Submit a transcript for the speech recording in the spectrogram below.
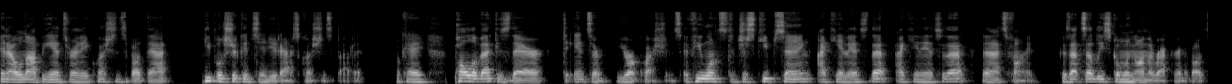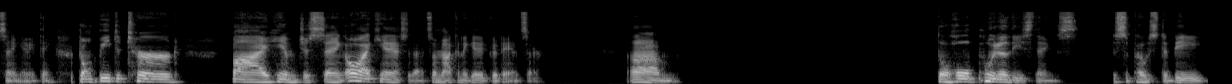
and I will not be answering any questions about that, people should continue to ask questions about it. Okay. Paul Levesque is there to answer your questions. If he wants to just keep saying, I can't answer that, I can't answer that, then that's fine. Because that's at least going on the record about saying anything. Don't be deterred by him just saying, oh, I can't answer that, so I'm not going to get a good answer. Um, the whole point of these things is supposed to be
